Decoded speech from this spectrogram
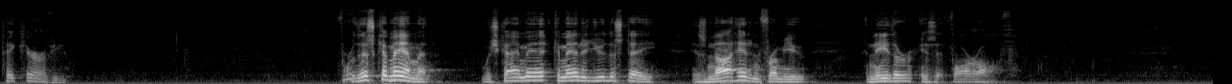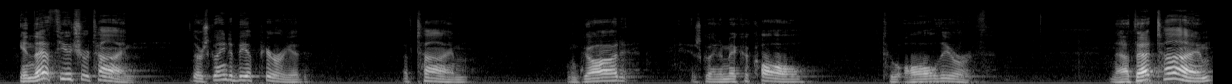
take care of you. For this commandment, which commanded you this day, is not hidden from you, neither is it far off. In that future time, there's going to be a period of time when God is going to make a call to all the earth. Now, at that time,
